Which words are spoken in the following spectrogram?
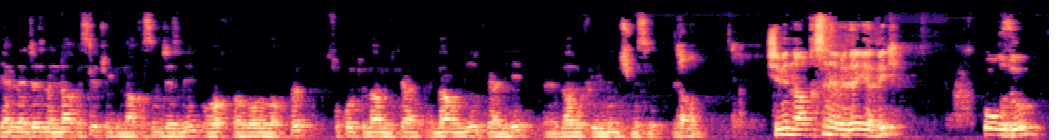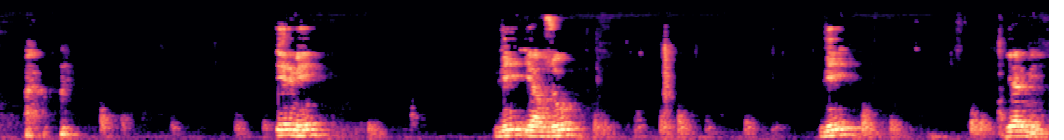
Yani cezmen nakısı çünkü nakısın cezmi ve vakfı ve onun vakfı sukutu lami fi'lihi, e, lamu fiilinin düşmesi. Tamam. Şimdi nakısın emrine geldik. Uğzu, irmi, li yavzu, li yermi.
